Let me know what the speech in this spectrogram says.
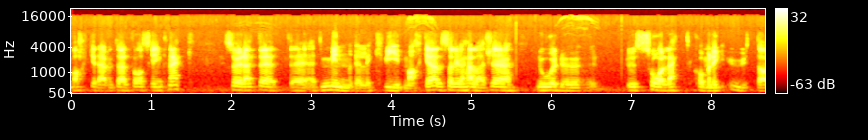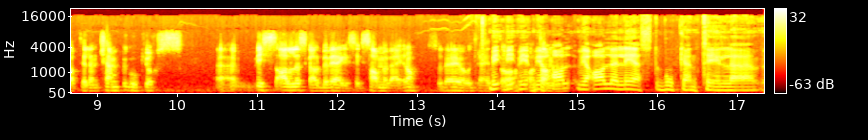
markedet eventuelt får seg en knekk, så er dette et, et, mindre likvid marked. Så det er jo heller ikke noe du, du så lett kommer deg ut av til en kjempegod kurs eh, hvis alle skal bevege seg samme vei. da. Så det er jo greit vi, vi, vi, har, all, vi har, alle lest boken til uh,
